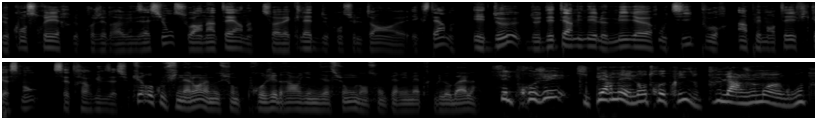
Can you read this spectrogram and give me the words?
de construire le projet de réorganisation, soit en interne, soit avec l'aide de consultants euh, externes, et deux, de déterminer le meilleur outil pour implémenter efficacement cette réorganisation. Que recouvre finalement la notion de projet de réorganisation dans son périmètre global? C'est le projet qui permet à une entreprise ou plus largement à un groupe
